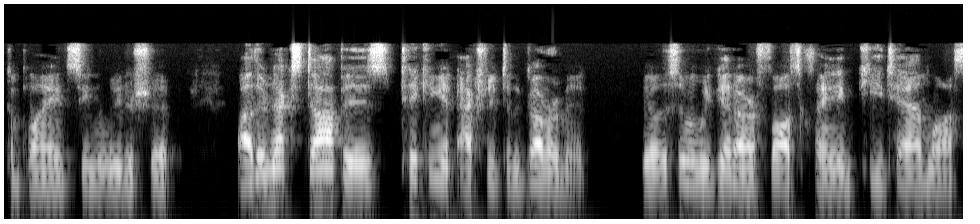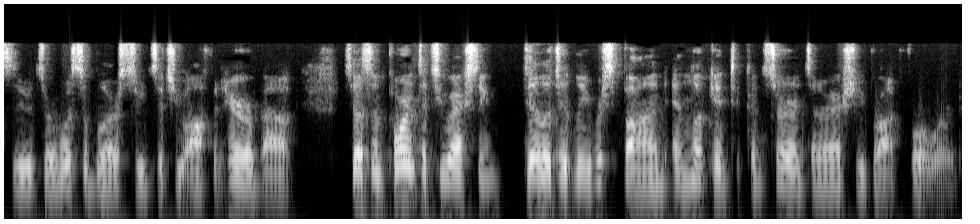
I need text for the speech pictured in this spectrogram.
compliance, senior leadership, uh, their next stop is taking it actually to the government. You know, this is when we get our false claim, qui tam lawsuits, or whistleblower suits that you often hear about. So it's important that you actually diligently respond and look into concerns that are actually brought forward.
